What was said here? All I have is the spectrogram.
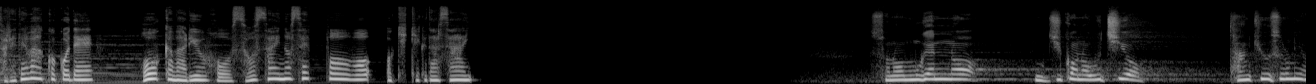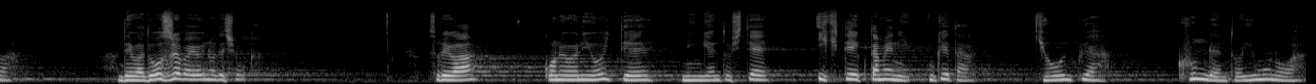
それではここで大川隆法総裁の説法をお聞きください。その無限の自己の内を探求するにはではどうすればよいのでしょうか。それはこの世において人間として生きていくために受けた教育や訓練というものは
